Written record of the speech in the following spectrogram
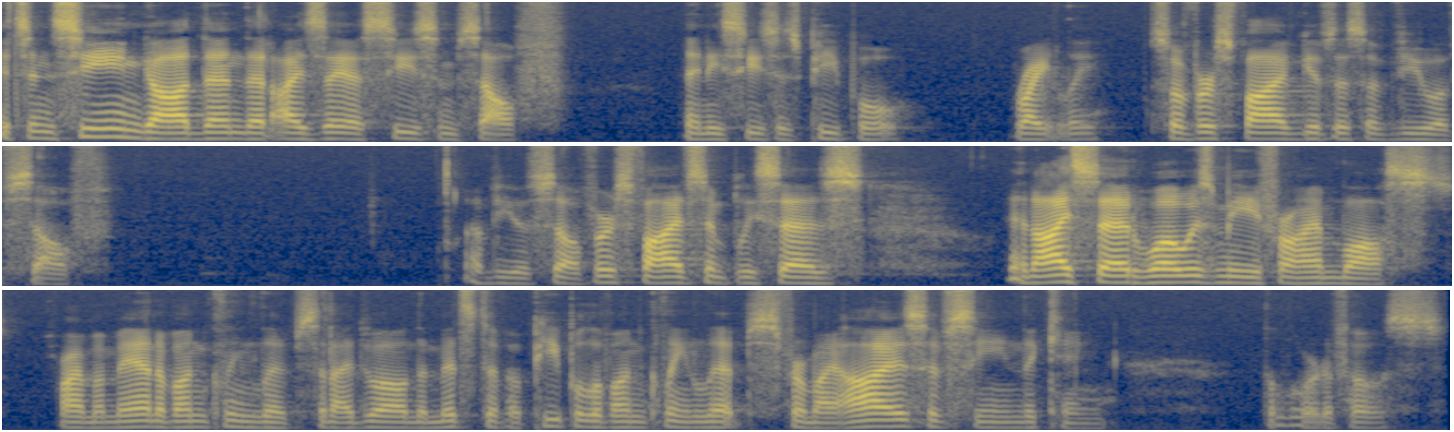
It's in seeing God then that Isaiah sees himself and he sees his people rightly. So, verse 5 gives us a view of self. A view of self. Verse 5 simply says, And I said, Woe is me, for I am lost. For I am a man of unclean lips, and I dwell in the midst of a people of unclean lips, for my eyes have seen the King, the Lord of hosts.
